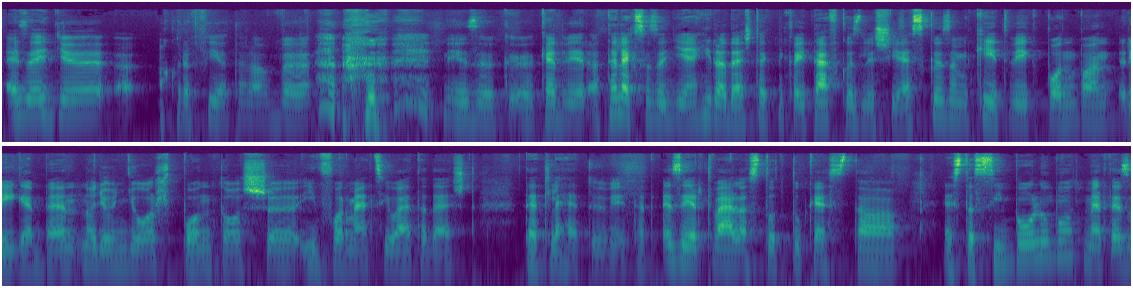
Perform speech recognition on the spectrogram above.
Ez egy, akkor a fiatalabb nézők kedvér. A Telex az egy ilyen híradás technikai távközlési eszköz, ami két végpontban régebben nagyon gyors, pontos információátadást tett lehetővé. Tehát ezért választottuk ezt a, ezt a szimbólumot, mert ez,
